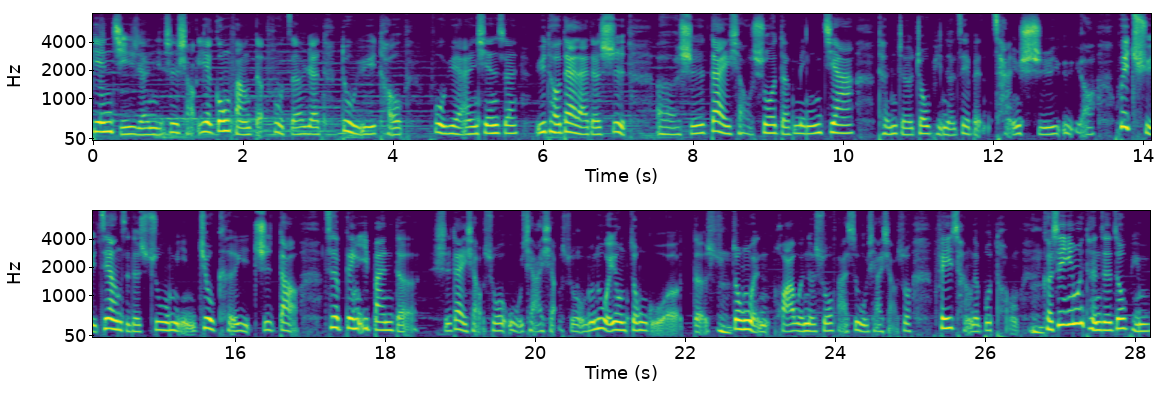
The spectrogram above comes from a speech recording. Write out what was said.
编辑人，也是扫叶工坊的负责人杜鱼头。傅月安先生，鱼头带来的是，呃，时代小说的名家藤泽周平的这本《蚕食语》啊，会取这样子的书名，就可以知道，这跟一般的时代小说、武侠小说，我们如果用中国的中文、华文的说法是武侠小说，非常的不同。可是因为藤泽周平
